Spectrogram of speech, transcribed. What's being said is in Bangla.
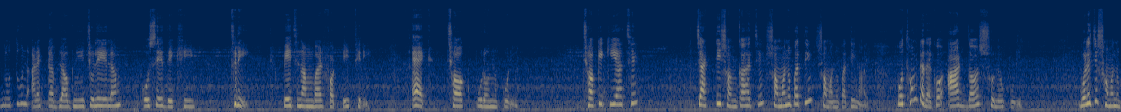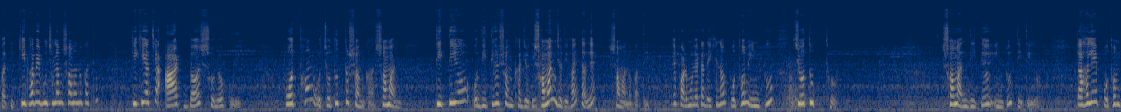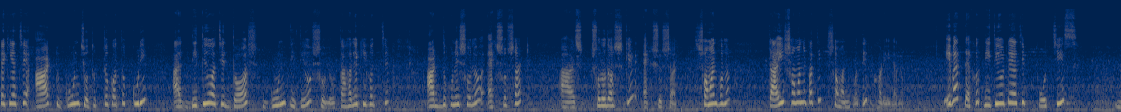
নতুন আরেকটা ব্লগ নিয়ে চলে এলাম। কোষে দেখি three page number forty three এক, ছক পূরণ করি। ছকে কি আছে? চারটি সংখ্যা আছে, সমানুপাতি সমানুপাতি নয়। প্রথমটা দেখো, আট, দশ, ষোলো, কুড়ি। বলেছে সমানুপাতি। কীভাবে বুঝলাম সমানুপাতি? কি কি আছে? আট, দশ, ষোলো, কুড়ি। প্রথম ও চতুর্থ সংখ্যা সমান, তৃতীয় ও দ্বিতীয় সংখ্যা যদি সমান যদি হয় তাহলে সমানুপাতি এ ফর্মুলাটা দেখে নাও, প্রথম ইন্টু চতুর্থ সমান দ্বিতীয় ইন্টু তৃতীয়। তাহলে প্রথমটা কি আছে? আট গুণ চতুর্থ কত? কুড়ি। আর দ্বিতীয় আছে দশ গুণ তৃতীয় ষোলো। তাহলে কি হচ্ছে? আট দুগুণে ষোলো, একশো ষাট। আর ষোলো দশকে একশো ষাট। সমান হলো, তাই সমানুপাতি সমানুপাতির ঘরে গেল। এবার দেখো দ্বিতীয়টা আছে পঁচিশ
